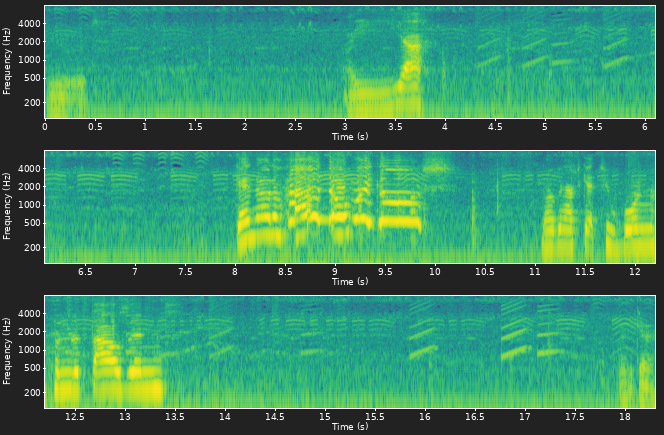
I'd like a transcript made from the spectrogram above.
Good. Ah, yeah. Getting out of hand! Oh my gosh! Now we're gonna have to get to 100,000. There we go.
